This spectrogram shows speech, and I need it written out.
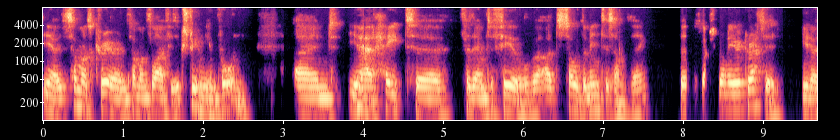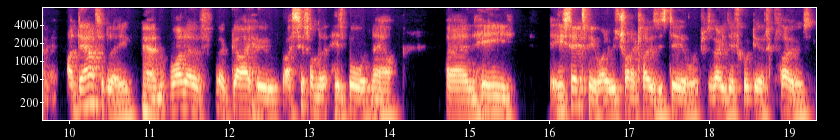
you know, someone's career and someone's life is extremely important. And, you know, yeah. I'd hate to, for them to feel that I'd sold them into something that subsequently regretted. You know, undoubtedly. Yeah. And one of a guy who I sit on his board now, and he he said to me while he was trying to close his deal, which was a very difficult deal to close,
